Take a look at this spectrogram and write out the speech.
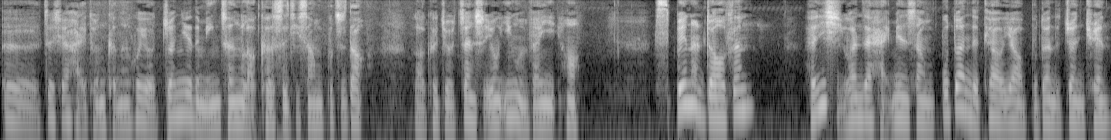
呃，这些海豚可能会有专业的名称，老客实际上不知道，老客就暂时用英文翻译哈。Spinner dolphin。 很喜欢在海面上不断的跳跃，不断的转圈。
